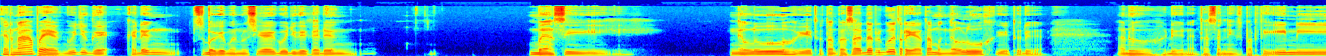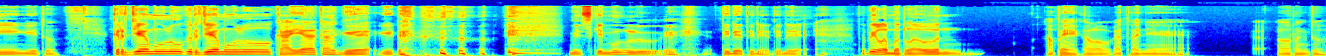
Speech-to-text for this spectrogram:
Karena apa ya, gue juga kadang sebagai manusia gue juga kadang masih ngeluh gitu. Tanpa sadar gue ternyata mengeluh gitu dengan aduh dengan atasan yang seperti ini gitu. Kerja mulu kerja mulu kaya kagak gitu. Miskin mulu. Tidak tidak tidak. Tapi lambat laun apa ya kalau katanya orang tuh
